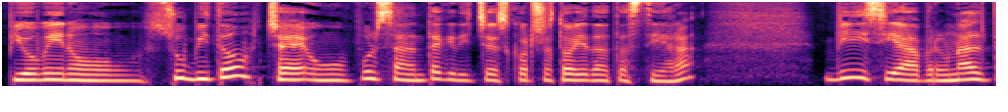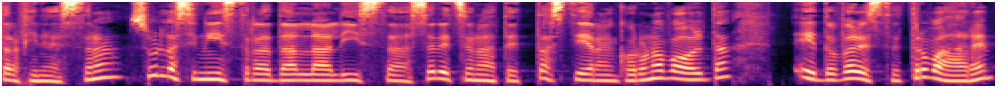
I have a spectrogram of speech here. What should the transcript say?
più o meno subito c'è un pulsante che dice scorciatoia da tastiera vi si apre un'altra finestra, sulla sinistra dalla lista selezionate tastiera ancora una volta e dovreste trovare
